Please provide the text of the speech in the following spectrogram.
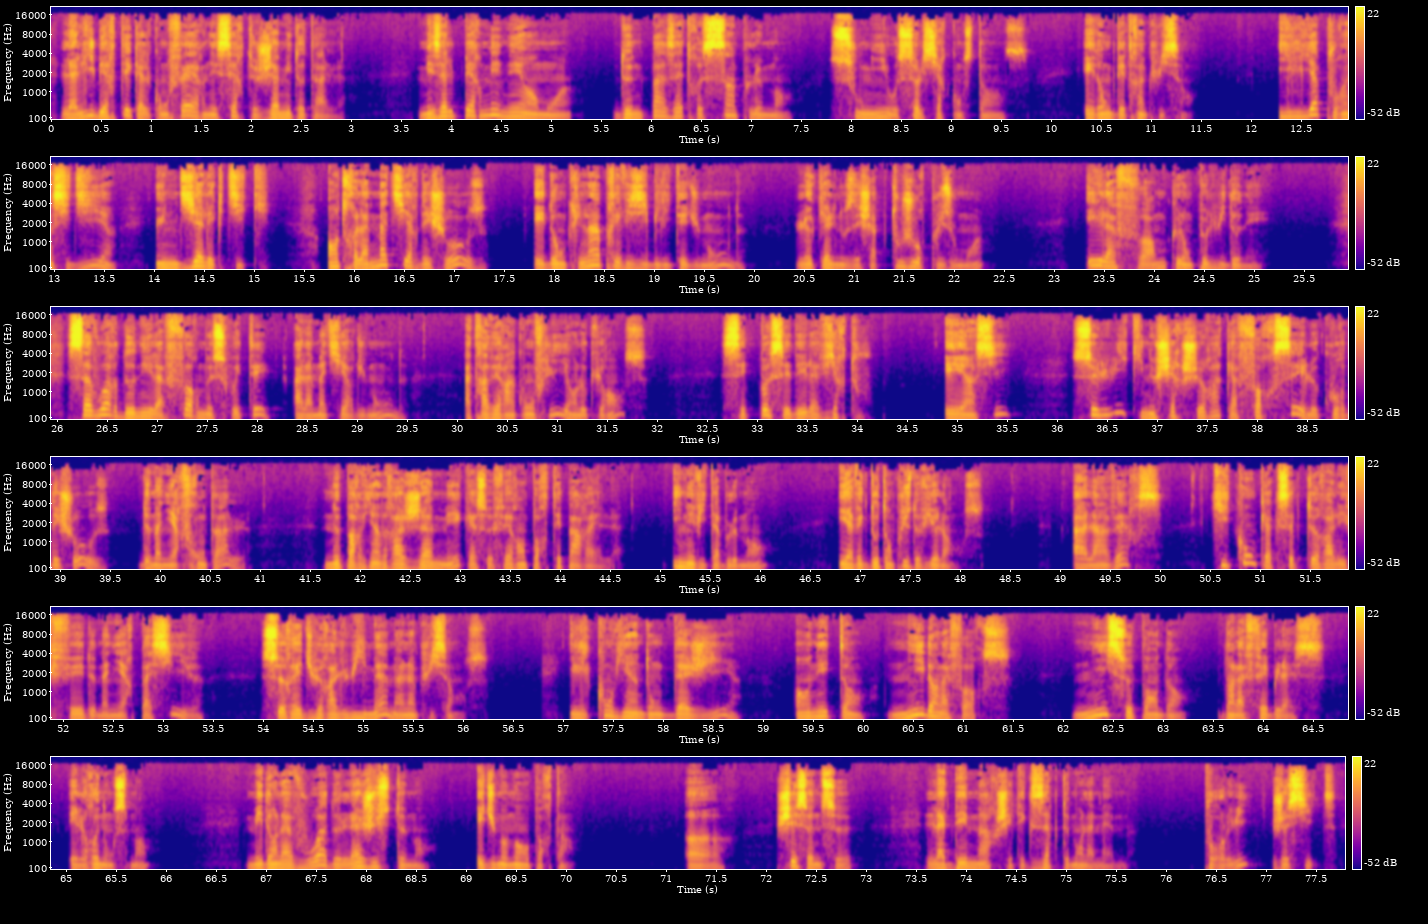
La liberté qu'elle confère n'est certes jamais totale, mais elle permet néanmoins de ne pas être simplement soumis aux seules circonstances, et donc d'être impuissant. Il y a, pour ainsi dire, une dialectique entre la matière des choses, et donc l'imprévisibilité du monde, lequel nous échappe toujours plus ou moins, et la forme que l'on peut lui donner. Savoir donner la forme souhaitée à la matière du monde, à travers un conflit en l'occurrence, c'est posséder la virtu. Et ainsi, celui qui ne cherchera qu'à forcer le cours des choses, de manière frontale, ne parviendra jamais qu'à se faire emporter par elle, inévitablement, et avec d'autant plus de violence. À l'inverse, quiconque acceptera les faits de manière passive se réduira lui-même à l'impuissance. Il convient donc d'agir en étant ni dans la force, ni cependant dans la faiblesse et le renoncement, mais dans la voie de l'ajustement et du moment opportun. Or, chez Sun Tzu, la démarche est exactement la même. Pour lui, je cite,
